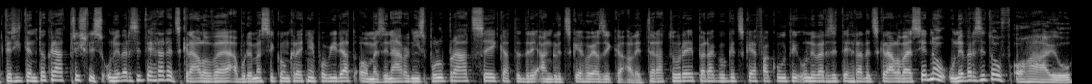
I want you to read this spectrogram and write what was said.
kteří tentokrát přišli z Univerzity Hradec Králové a budeme si konkrétně povídat o mezinárodní spolupráci katedry anglického jazyka a literatury Pedagogické fakulty Univerzity Hradec Králové s jednou univerzitou v Ohio,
